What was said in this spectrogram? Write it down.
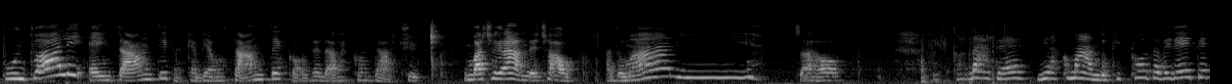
puntuali e in tanti perché abbiamo tante cose da raccontarci. Un bacio grande, ciao, a domani, ciao. Vi ricordate, eh? mi raccomando, che cosa vedete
